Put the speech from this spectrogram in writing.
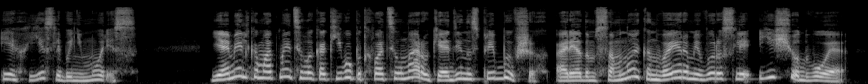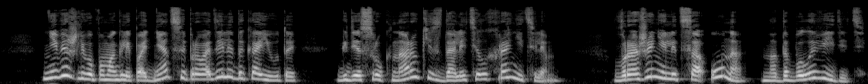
Эх, если бы не Морис. Я мельком отметила, как его подхватил на руки один из прибывших, а рядом со мной конвоирами выросли еще двое. Невежливо помогли подняться и проводили до каюты, где с рук на руки сдали телохранителям. Выражение лица Уна надо было видеть.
